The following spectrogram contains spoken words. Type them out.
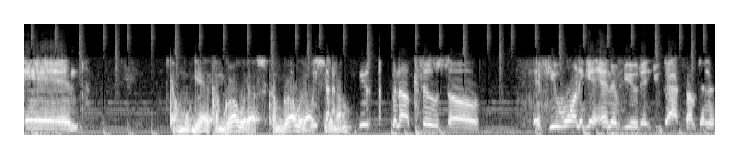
And come yeah, come grow with us. Come grow with us. You know, you coming up too. So if you want to get interviewed and you got something to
